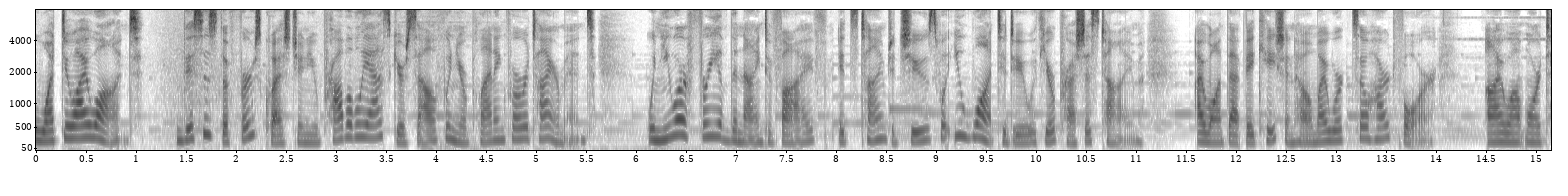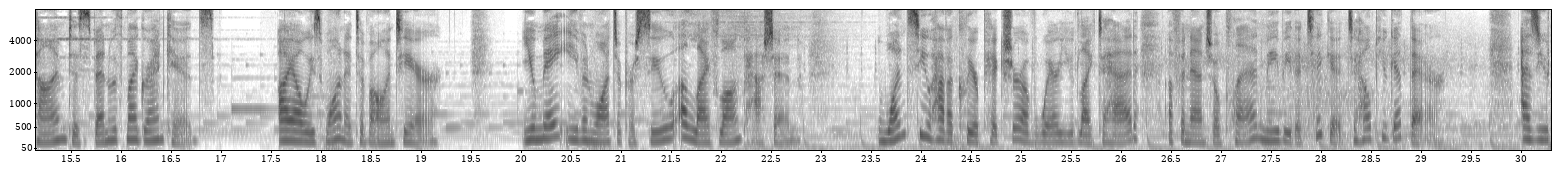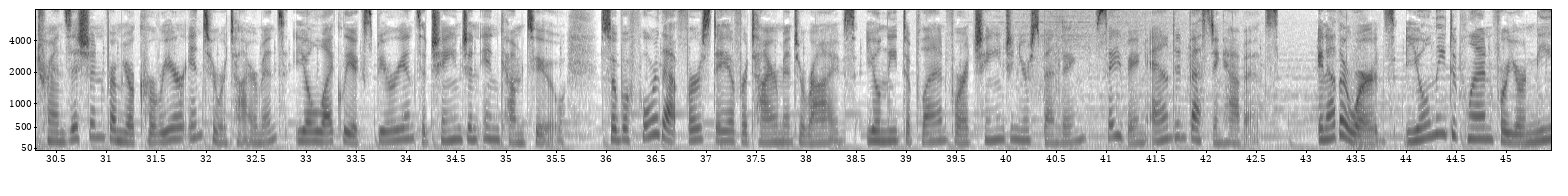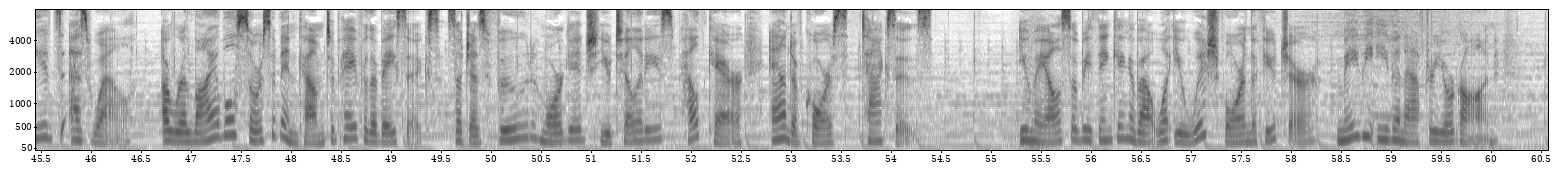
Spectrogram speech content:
What do I want? This is the first question you probably ask yourself when you're planning for retirement. When you are free of the 9 to 5, it's time to choose what you want to do with your precious time. I want that vacation home I worked so hard for. I want more time to spend with my grandkids. I always wanted to volunteer. You may even want to pursue a lifelong passion. Once you have a clear picture of where you'd like to head, a financial plan may be the ticket to help you get there. As you transition from your career into retirement, you'll likely experience a change in income too. So before that first day of retirement arrives, you'll need to plan for a change in your spending, saving, and investing habits. In other words, you'll need to plan for your needs as well. A reliable source of income to pay for the basics, such as food, mortgage, utilities, healthcare, and of course, taxes. You may also be thinking about what you wish for in the future, maybe even after you're gone.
